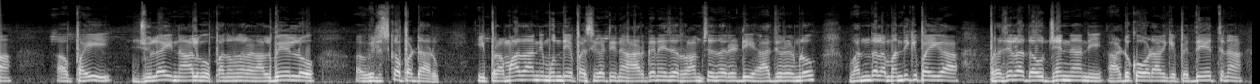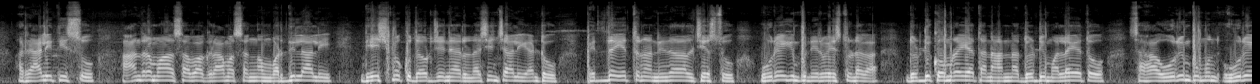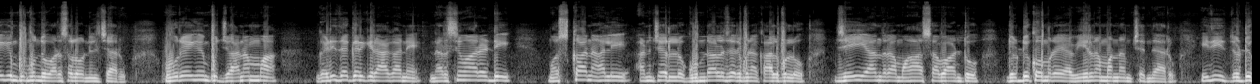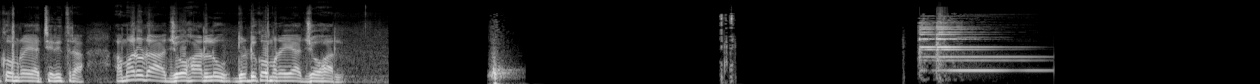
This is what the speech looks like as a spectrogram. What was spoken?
పై జూలై నాలుగు పంతొమ్మిది వందల నలభై ఏడులో విరుచుకపడ్డారు. ఈ ప్రమాదాన్ని ముందే పసిగట్టిన ఆర్గనైజర్ రామచంద్రారెడ్డి ఆధ్వర్యంలో వందల మందికి పైగా ప్రజల దౌర్జన్యాన్ని అడ్డుకోవడానికి పెద్ద ఎత్తున ర్యాలీ తీస్తూ ఆంధ్ర మహాసభ గ్రామ సంఘం వర్ధిల్లాలి దేశ్ముఖ్ దౌర్జన్యాలు నశించాలి అంటూ పెద్ద ఎత్తున నినాదాలు చేస్తూ ఊరేగింపు నిర్వహిస్తుండగా దొడ్డి కొమరయ్య తన అన్న దొడ్డి మల్లయ్యతో సహా ఊరింపు ముందు ఊరేగింపు ముందు వరుసలో నిలిచారు. ఊరేగింపు జానమ్మ గడి దగ్గరికి రాగానే నరసింహారెడ్డి ముస్కాన్ అలీ అనుచరులు గుండాలు జరిపిన కాల్పులో జై ఆంధ్ర మహాసభ అంటూ దొడ్డి కొమరయ్య వీరనమన్నం చెందారు. ఇది దొడ్డి కొమరయ్య చరిత్ర. అమరుడ జోహార్లు దొడ్డి కొమరయ్య జోహార్లు.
